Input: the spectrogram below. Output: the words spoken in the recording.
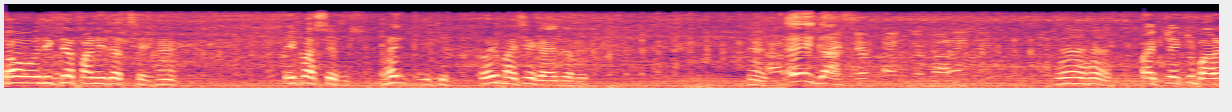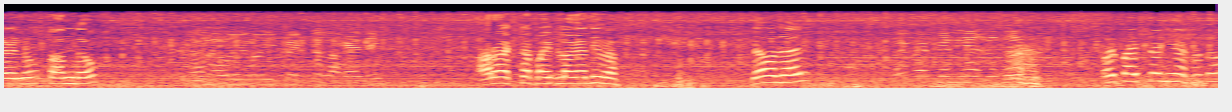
সব ওই দিক দিয়ে পানি যাচ্ছে হ্যাঁ। এই পাশে পাশে। ভাই ওই মাসে গায়ে যাবে। হ্যাঁ। এই গাছ। হ্যাঁ হ্যাঁ। পাইপটা একটু বাড়ায় নাও, টান দাও। আরও একটা পাইপ লাগা দিবা। দেওয়া যায়? ওই পাইপটা নিয়ে আসো তো।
